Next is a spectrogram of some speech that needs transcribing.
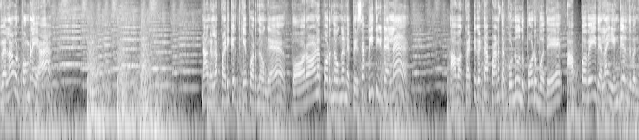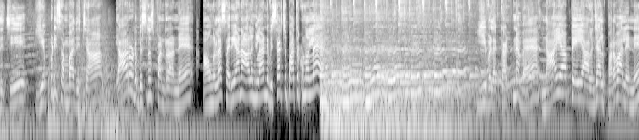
இவெல்லாம் ஒரு பொம்பளையா? நாங்கெல்லாம் படிக்கிறதுக்கே பிறந்தவங்க. போராள பிறந்தவங்கன்னு பெருசா பீத்திக்கிட்டல அவன் கட்டுக்கட்டா பணத்தை கொண்டு வந்து போடும்போது அப்பவே இதெல்லாம் எங்க இருந்து வந்துச்சு? எப்படி சம்பாதிச்சான்? யாரோட பிசினஸ் பண்றான்னு அவங்க எல்லாம் சரியான ஆளுங்களான்னு விசாரிச்சு பாத்துருக்கணும்ல இவளை கட்டினவன் நாயா பேயா அலைஞ்சாலும் பரவாயில்லன்னு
